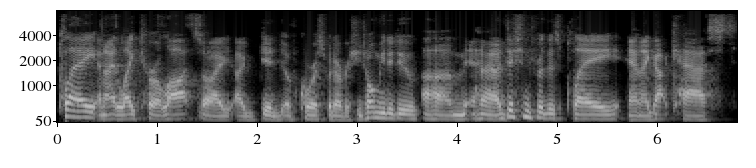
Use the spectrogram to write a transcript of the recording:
play and I liked her a lot. So I, I did, of course, whatever she told me to do. Um, and I auditioned for this play and I got cast.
